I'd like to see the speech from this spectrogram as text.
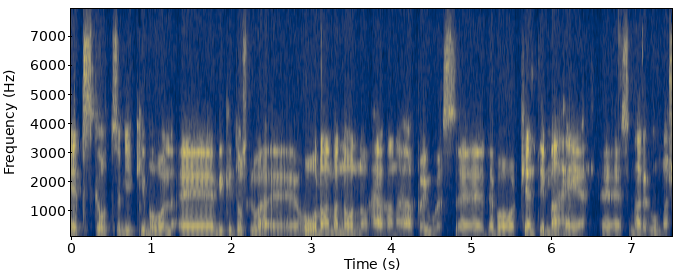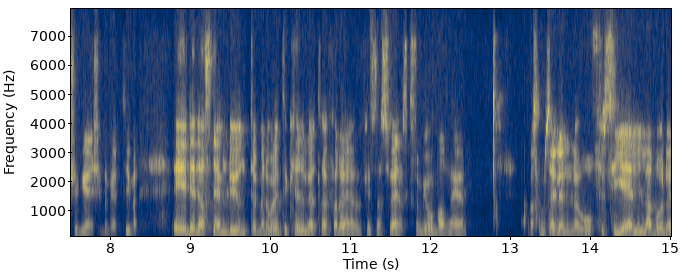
Ett skott som gick i mål, eh, vilket då skulle vara eh, hårdare än vad någon av herrarna här på OS. Eh, det var Kenti Mahé eh, som hade 121 kilometer i timmen. Eh, det där stämde ju inte, men det var lite kul när jag träffade, det finns en svensk som jobbar med, vad ska man säga, den officiella, både,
